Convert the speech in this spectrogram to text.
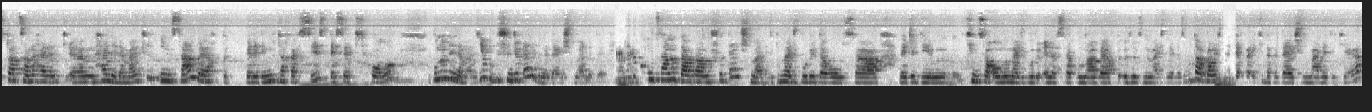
situasiyanı həll, həll etmək üçün insan və yaxud da belə deyim, mütəxəssis, desək psixoloq bunu etməlidir? Ya bu düşüncə qəlbini dəyişməlidir. Ya da bu insanın davranışı dəyişməlidir ki, məcburi də olsa, necə deyim, kimsə onu məcbur eləsə buna və yaxud da öz-özünü məcbur eləsə, bu davranış bir dəfə, iki dəfə dəyişilməlidir ki,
